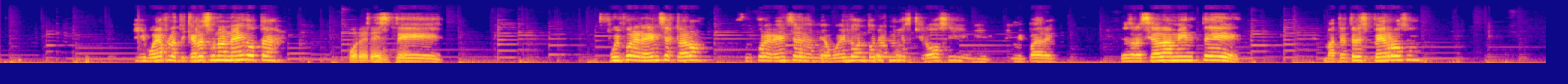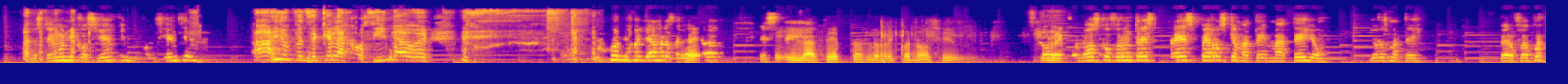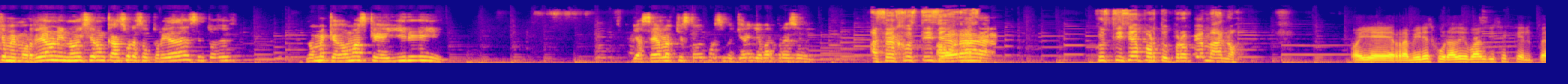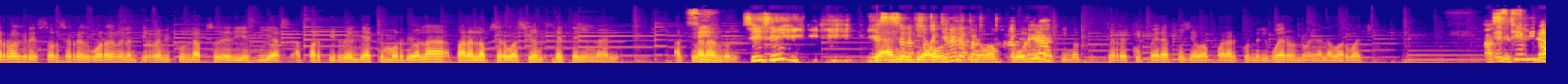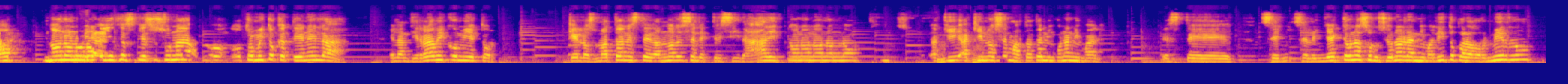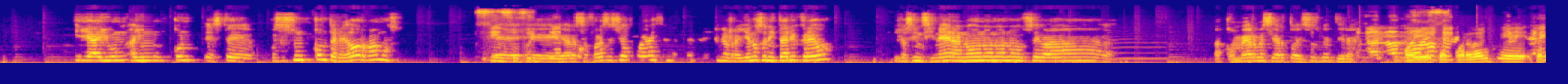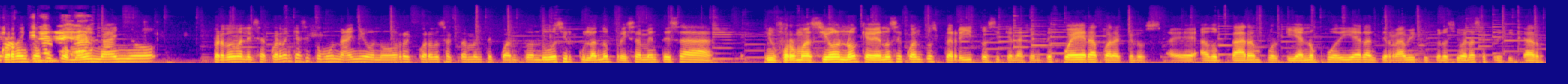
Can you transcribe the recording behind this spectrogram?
Y voy a platicarles una anécdota. Por herencia. Este, fui por herencia, claro. Fui por herencia de mi abuelo Antonio Núñez Quiroz y mi, y mi padre. Desgraciadamente, maté tres perros. Los tengo en mi concien- en mi conciencia. Ah, yo pensé que la cocina, güey. No, no, ya me los había. Este, Y lo aceptas, lo reconoces. güey. Lo reconozco, fueron tres, tres perros que maté, maté yo. Yo los maté. Pero fue porque me mordieron y no hicieron caso las autoridades, entonces no me quedó más que ir y, y hacerlo. Aquí estoy por si me quieren llevar preso. Hacer justicia. Ahora- hacer justicia por tu propia mano. Oye, Ramírez Jurado Iván dice que el perro agresor se resguarda en el antirrábico un lapso de 10 días a partir del día que mordió la, para la observación veterinaria. Aclarándolo. Sí, sí, y, y- y- ese es en el lapso que 11, tiene la no persona me a- imagino que se recupera, pues ya va a parar con el güero, ¿no? Ya la barbacha. Así Es es. que mira- no, no, no, no, mira. y eso es, eso es una, otro mito que tiene la, el antirrábico, mi Héctor, que los matan este, dándoles electricidad y no, no, no, no, no. Aquí, aquí no se maltrata ningún animal. Este, se, se le inyecta una solución al animalito para dormirlo y hay un, hay un, este, pues es un contenedor, vamos, Sin eh, sufrimiento. eh, a las afueras de Ciudad Juárez, en, en el relleno sanitario, creo, y los incinera. No, no, no, no se va a comer, no es cierto, eso es mentira. No, no Oye, ¿se acuerdan que, ¿se acuerdan que hace como un año, perdón Alex, ¿se acuerdan que hace como un año, no recuerdo exactamente cuánto, anduvo circulando precisamente esa información, ¿no? Que había no sé cuántos perritos y que la gente fuera para que los eh, adoptaran porque ya no podía el antirrábico y que los iban a sacrificar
